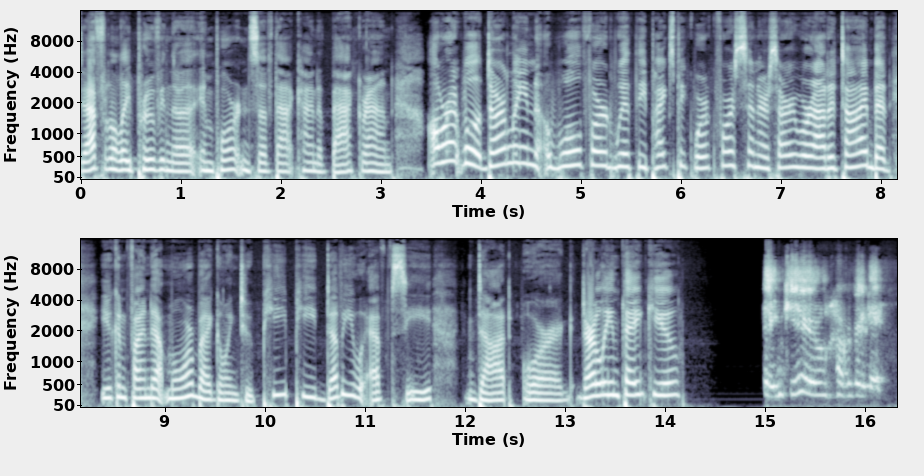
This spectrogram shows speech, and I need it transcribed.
Definitely proving the importance of that kind of background. All right, well, Darlene Wolford with the Pikes Peak Workforce Center. Sorry we're out of time, but you can find out more by going to ppwfc.org. Darlene, thank you. Thank you. Have a great day.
